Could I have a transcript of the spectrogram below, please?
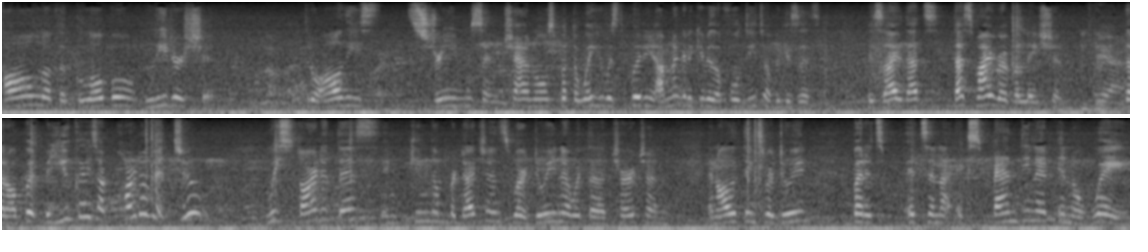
all of the global leadership through all these streams and channels but the way he was putting i'm not going to give you the full detail because it's it's I, that's that's my revelation mm-hmm. Yeah. that I'll put. But you guys are part of it too. We started this in Kingdom Productions. We're doing it with the church and and all the things we're doing. But it's it's in a, expanding it in a way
